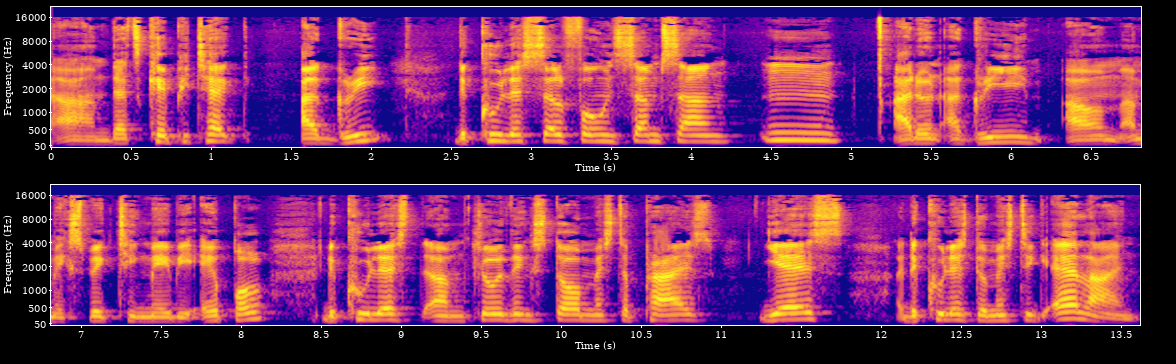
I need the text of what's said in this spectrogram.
Um, that's Capitec. Agree. The coolest cell phone, Samsung. Mm, I don't agree. Um, I'm expecting maybe Apple. The coolest um, clothing store, Mr. Price. Yes. The coolest domestic airline.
